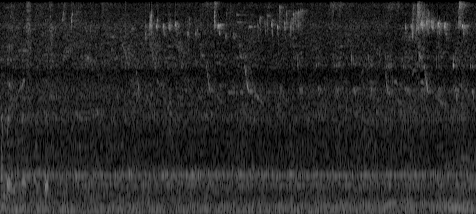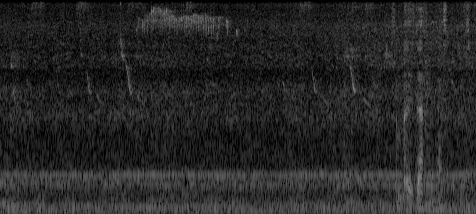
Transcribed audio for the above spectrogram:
Somebody's messing with this one. Somebody's definitely messing with this one.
